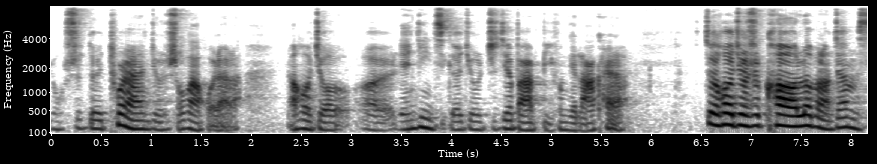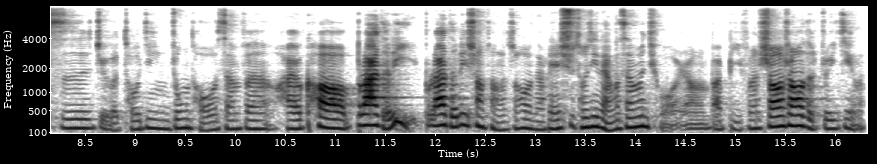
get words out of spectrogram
勇士队突然就是手感回来了，然后就呃连进几个，就直接把比分给拉开了。最后就是靠勒布朗詹姆斯这个投进中投三分，还有靠布拉德利，布拉德利上场了之后呢，连续投进两个三分球，然后把比分稍稍的追进了。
